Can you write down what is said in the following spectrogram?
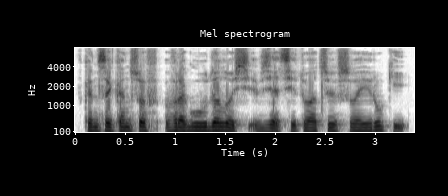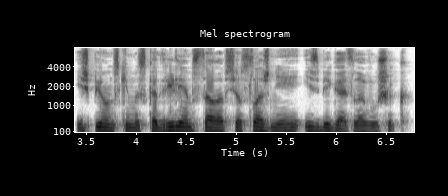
В конце концов, врагу удалось взять ситуацию в свои руки, и шпионским эскадрильям стало все сложнее избегать ловушек.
